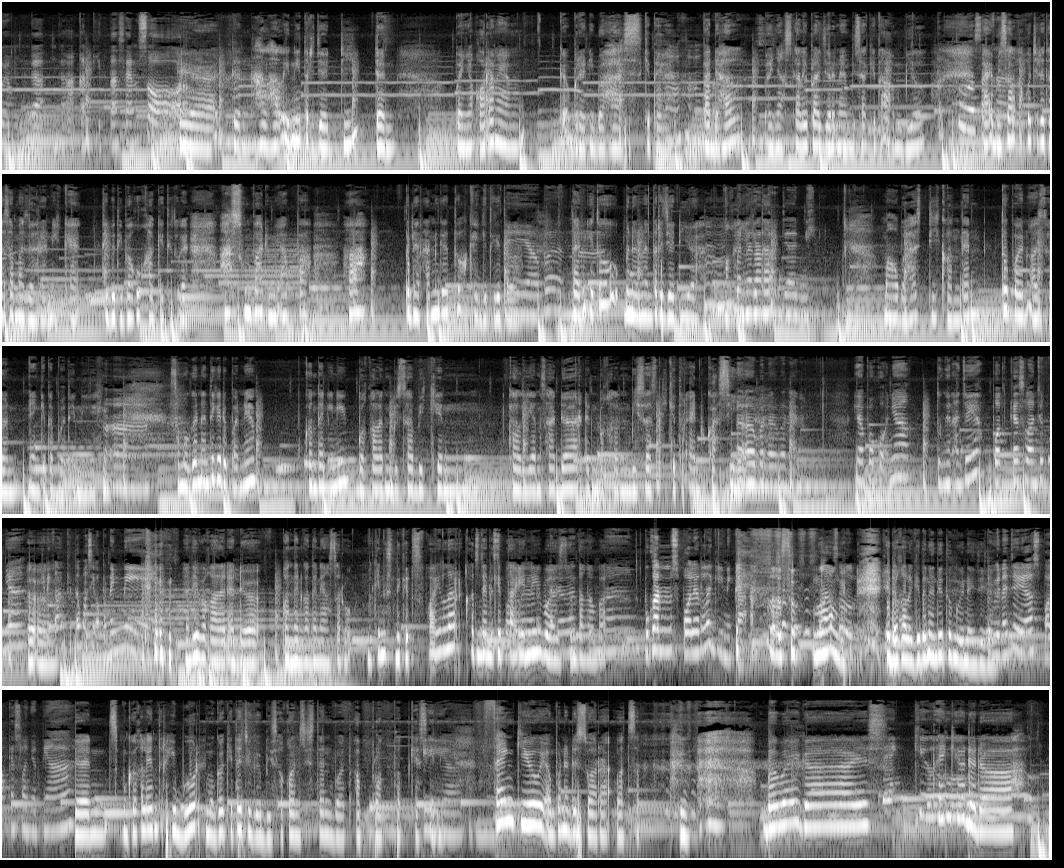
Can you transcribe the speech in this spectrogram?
yang nggak nggak akan kita sensor Iya, dan hal-hal ini terjadi dan banyak orang yang gak berani bahas gitu ya. Mhm, Padahal banyak sekali pelajaran yang bisa kita ambil. Betul Kayak misal aku cerita sama Zahra nih kayak tiba-tiba aku kaget itu kayak, ah sumpah demi apa? Hah beneran gak tuh kayak gitu-gitu loh. iya benar Dan itu beneran terjadi ya. Hmm, Makanya beneran kita terjadi mau bahas di konten 2.0 Ozone yang kita buat ini. Semoga nanti ke depannya konten ini bakalan bisa bikin kalian sadar dan bakalan bisa sedikit teredukasi. Heeh, benar-benar ya pokoknya tungguin aja ya podcast selanjutnya Heeh. ini kan kita masih opening nih Nanti bakalan ada konten-konten yang seru. Mungkin sedikit spoiler konten Sedikit kita spoiler ini bahas tentang apa? Bukan spoiler lagi nih kak Langsung ngomong ya. Langsung. Yaudah kalau gitu nanti tungguin aja ya. tungguin aja ya podcast selanjutnya Dan semoga kalian terhibur. Semoga kita juga bisa konsisten buat upload podcast ini. iya Thank you. Ya ampun ada suara WhatsApp. Bye bye guys. thank you Thank you. Dadah.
